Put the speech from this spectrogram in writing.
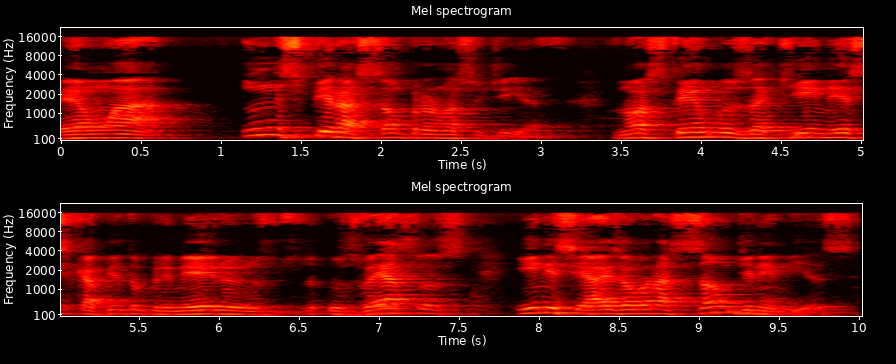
é uma inspiração para o nosso dia. Nós temos aqui nesse capítulo primeiro os, os versos iniciais a oração de Neemias.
